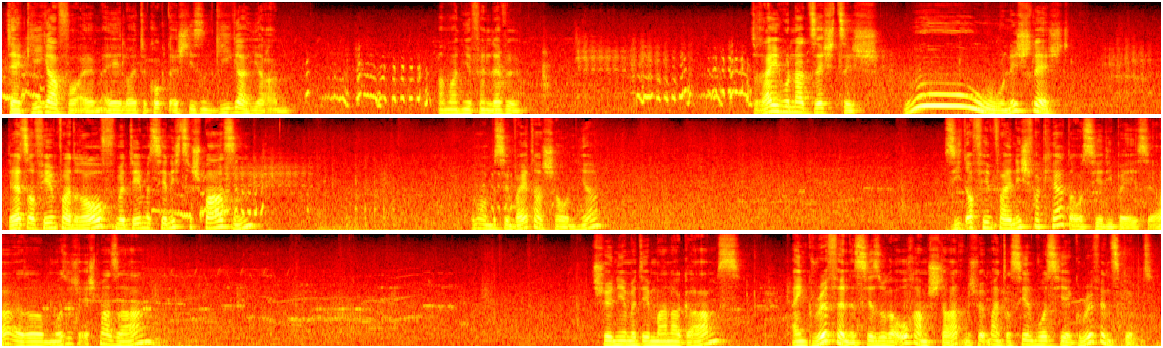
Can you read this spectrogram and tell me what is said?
Der Giga vor allem. Ey, Leute, guckt euch diesen Giga hier an. Was haben wir hier für ein Level? 360. Uh, nicht schlecht. Der ist auf jeden Fall drauf. Mit dem ist hier nicht zu spaßen. Können wir ein bisschen weiter schauen hier. Sieht auf jeden Fall nicht verkehrt aus hier, die Base, ja. Also muss ich echt mal sagen. Schön hier mit dem Managams. Ein Griffin ist hier sogar auch am Start. Mich würde mal interessieren, wo es hier Griffins gibt.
